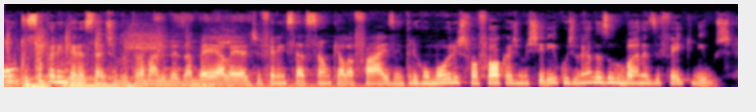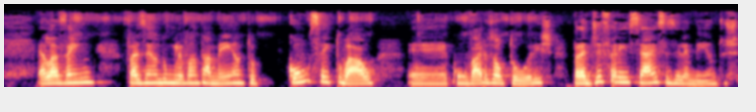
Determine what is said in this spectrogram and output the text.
ponto super interessante do trabalho da Isabela é a diferenciação que ela faz entre rumores, fofocas, mexericos, lendas urbanas e fake news. Ela vem fazendo um levantamento conceitual é, com vários autores para diferenciar esses elementos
